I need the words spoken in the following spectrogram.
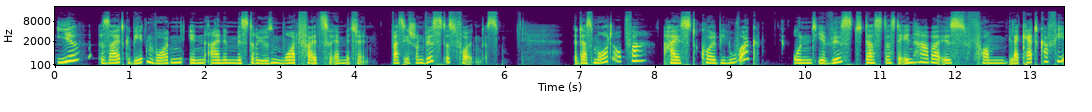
Ihr seid gebeten worden, in einem mysteriösen Mordfall zu ermitteln. Was ihr schon wisst, ist Folgendes. Das Mordopfer heißt Colby Luwak und ihr wisst, dass das der Inhaber ist vom Black Cat Café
